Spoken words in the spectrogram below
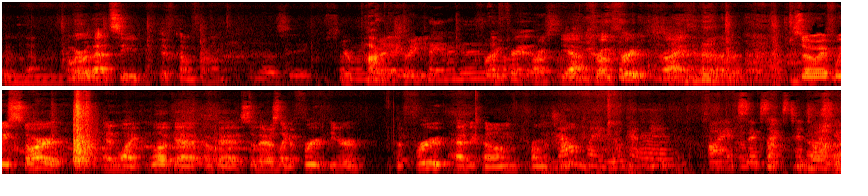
And where would that seed have come from? Another seed. Your potted tree. Planted it. Fruit. fruit. Yeah, from fruit, right? so if we start and like look at okay, so there's like a fruit here. The fruit had to come from a Now tree. playing Look at Me by XXXTentacion. You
